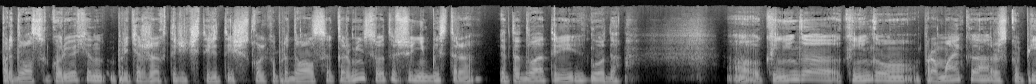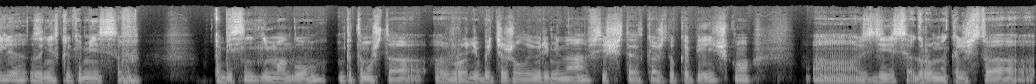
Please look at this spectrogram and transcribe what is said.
продавался Курехин при тиражах 3-4 тысячи, сколько продавался Кормильцев, это все не быстро, это 2-3 года. Э, книга, книгу про Майка раскупили за несколько месяцев. Объяснить не могу, потому что вроде бы тяжелые времена, все считают каждую копеечку. Э, здесь огромное количество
